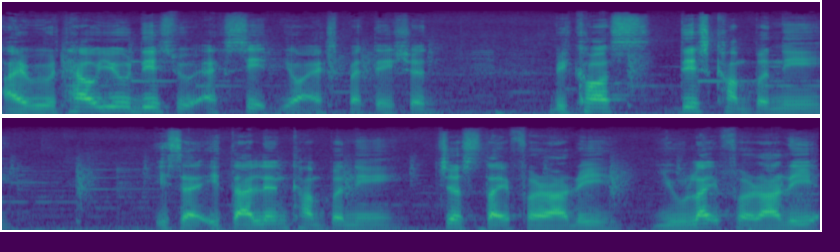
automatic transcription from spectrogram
I will tell you this will exceed your expectation because this company is an Italian company just like Ferrari. You like Ferrari,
